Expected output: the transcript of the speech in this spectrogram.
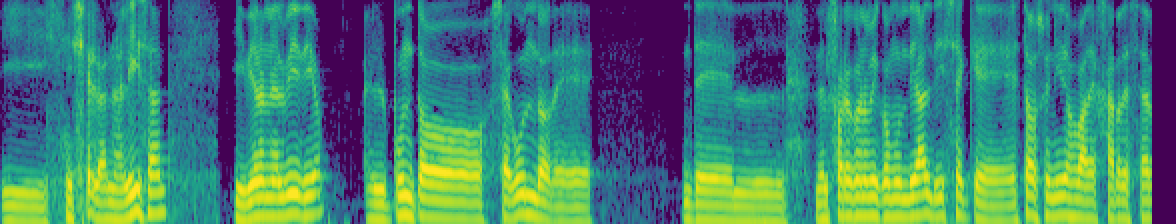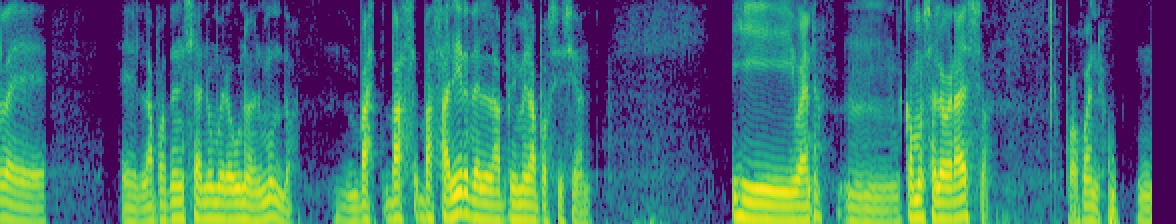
Y, y se lo analizan y vieron el vídeo, el punto segundo de, del, Foro Económico Mundial dice que Estados Unidos va a dejar de ser eh, eh, la potencia número uno del mundo. Va, va- va a salir de la primera posición. Y bueno, mm, ¿cómo se logra eso? Pues bueno, mm,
